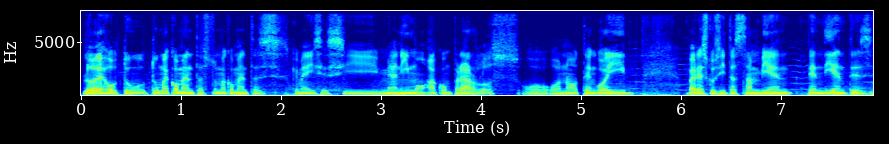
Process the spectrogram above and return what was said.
lo dejo, tú, tú me comentas, tú me comentas, ¿qué me dices? Si me animo a comprarlos o, no. Tengo ahí varias cositas también pendientes,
